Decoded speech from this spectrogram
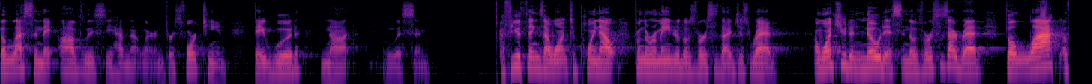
the lesson they obviously have not learned. Verse 14, they would not listen. A few things I want to point out from the remainder of those verses that I just read. I want you to notice in those verses I read the lack of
